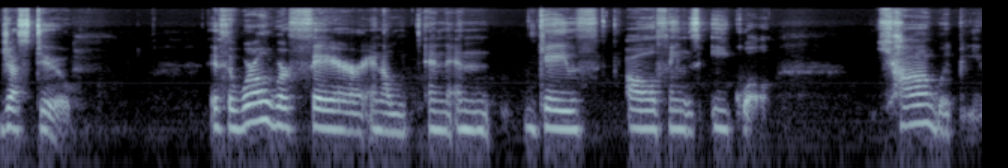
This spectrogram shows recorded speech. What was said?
just due. If the world were fair and and and gave all things equal, y'all would be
